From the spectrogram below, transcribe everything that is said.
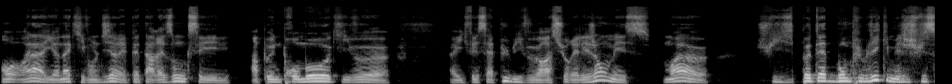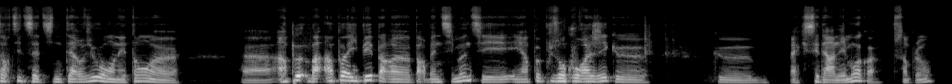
voilà, il y en a qui vont le dire et peut-être à raison que c'est un peu une promo qui veut. Euh, il fait sa pub, il veut rassurer les gens. Mais moi, je suis peut-être bon public, mais je suis sorti de cette interview en étant euh, un, peu, bah, un peu hypé par, euh, par Ben Simmons et, un peu plus encouragé que, que, bah, ces derniers mois, quoi, tout simplement.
